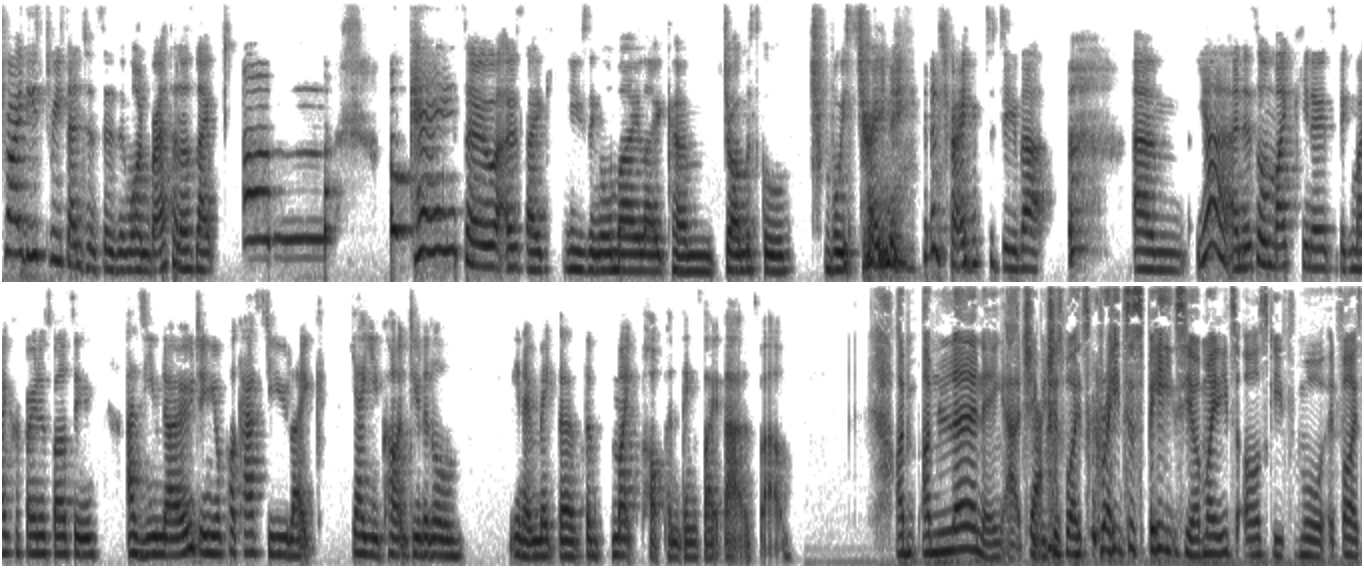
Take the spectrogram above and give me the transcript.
try these three sentences in one breath, and I was like, um, okay. So I was like using all my like um, drama school voice training and trying to do that. Um, yeah, and it's all mic. You know, it's a big microphone as well. So as you know, doing your podcast, you like yeah, you can't do little, you know, make the the mic pop and things like that as well. I'm I'm learning actually, yeah. which is why it's great to speak to you. I might need to ask you for more advice.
